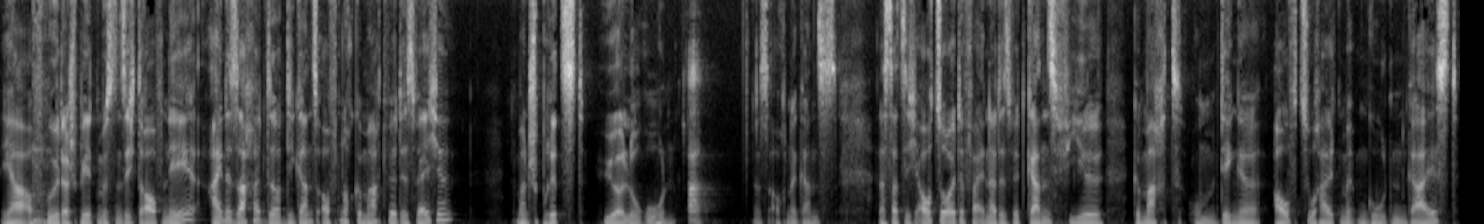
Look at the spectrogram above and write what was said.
ja, auch früh oder spät müssen sich drauf. Nee, eine Sache, die ganz oft noch gemacht wird, ist welche? Man spritzt Hyaluron. Ah, Das ist auch eine ganz, das hat sich auch zu heute verändert. Es wird ganz viel gemacht, um Dinge aufzuhalten mit einem guten Geist,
